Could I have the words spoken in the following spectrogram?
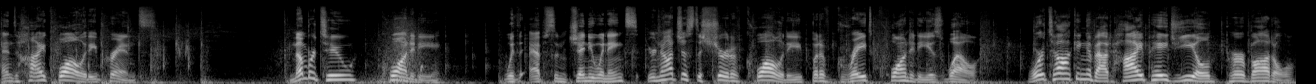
and high-quality prints. Number 2. Quantity. With Epson Genuine inks, you're not just assured of quality, but of great quantity as well. We're talking about high page yield per bottle.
